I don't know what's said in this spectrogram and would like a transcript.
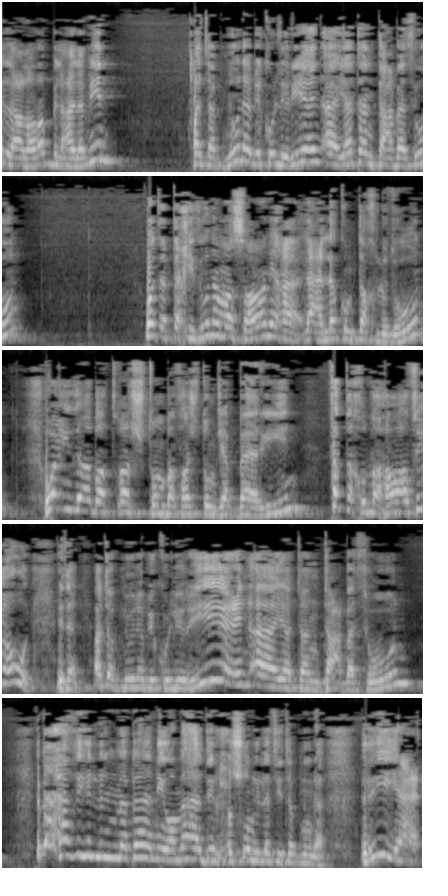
إلا على رب العالمين. أتبنون بكل ريع آية تعبثون؟ وتتخذون مصانع لعلكم تخلدون؟ وإذا بطشتم بطشتم جبارين فاتقوا الله وأطيعون. إذا أتبنون بكل ريع آية تعبثون؟ ما هذه المباني وما هذه الحصون التي تبنونها. ريع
